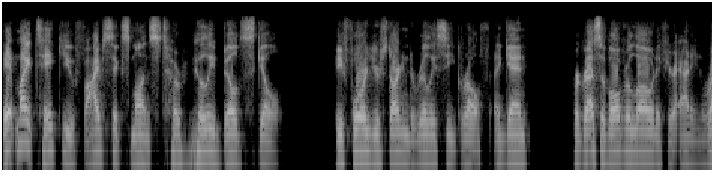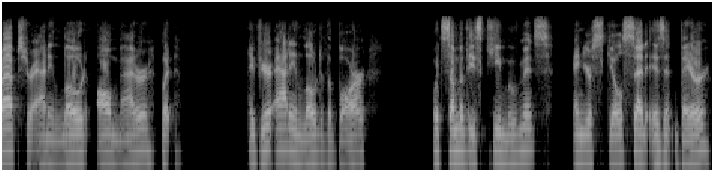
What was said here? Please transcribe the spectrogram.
it might take you five, six months to really build skill before you're starting to really see growth. Again, progressive overload, if you're adding reps, you're adding load, all matter. But if you're adding load to the bar with some of these key movements and your skill set isn't there,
